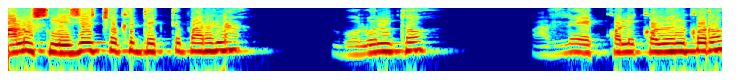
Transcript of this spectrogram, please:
মানুষ নিজের চোখে দেখতে পারে না? বলুন তো, পারলে এক্ষুনি কমেন্ট করো।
